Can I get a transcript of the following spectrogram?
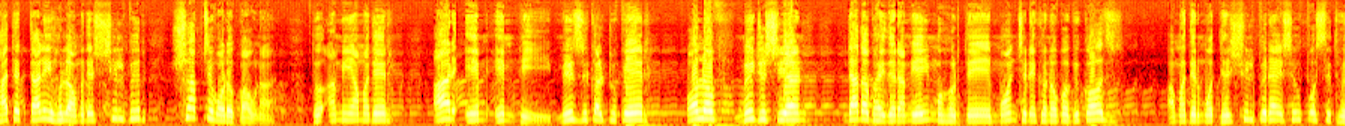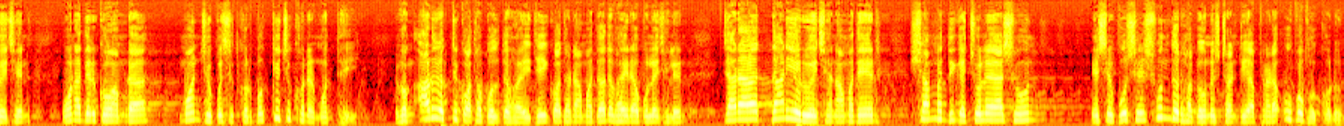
হাতের তালি হলো আমাদের শিল্পীর সবচেয়ে বড় পাওনা। তো আমি আমাদের R M M T musical ট্রুপের অল অফ মিউজিশিয়ান দাদা ভাইদের আমি এই মুহূর্তে মঞ্চে রেখে নেব বিকজ আমাদের মধ্যে শিল্পীরা এসে উপস্থিত হয়েছেন। ওনাদেরকেও আমরা মঞ্চে উপস্থিত করব কিছুক্ষণের মধ্যেই। এবং আরো একটি কথা বলতে হয় যেই কথাটা আমার দাদা ভাইরা বলেছিলেন যারা দাঁড়িয়ে রয়েছেন আমাদের সামনের দিকে চলে আসুন এসে বসে সুন্দরভাবে অনুষ্ঠানটি আপনারা উপভোগ করুন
